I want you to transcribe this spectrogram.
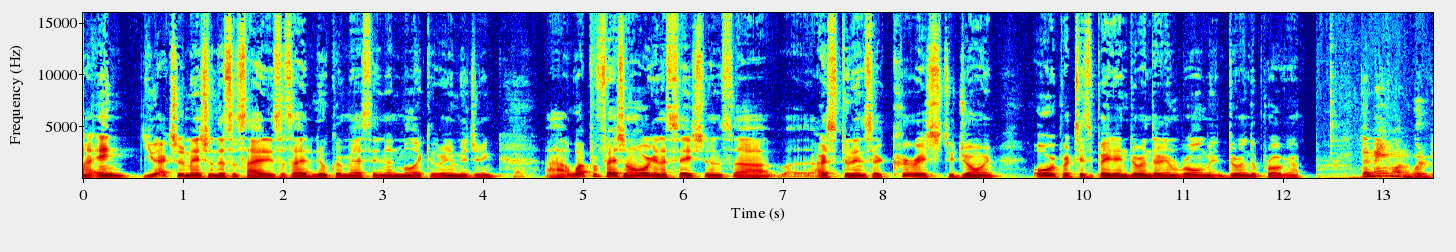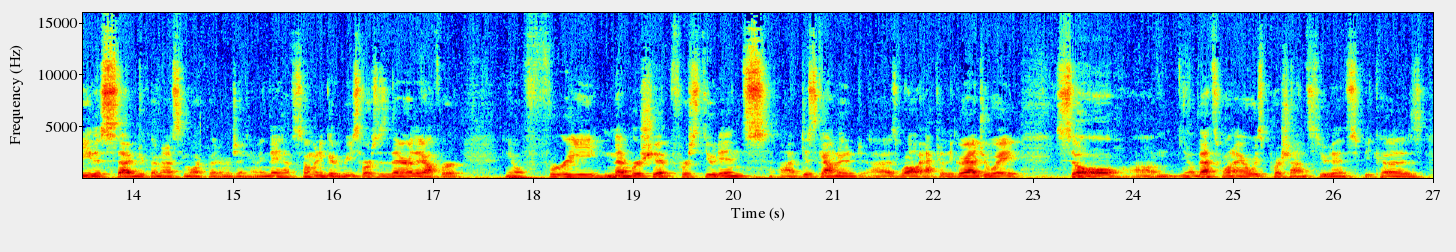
Uh, and you actually mentioned the society, Society of Nuclear Medicine and Molecular Imaging. Uh, what professional organizations uh, are students encouraged to join or participate in during their enrollment during the program? The main one would be the Society of Nuclear Medicine Molecular Imaging. I mean, they have so many good resources there. They offer, you know, free membership for students, uh, discounted uh, as well after they graduate. So, um, you know, that's one I always push on students because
